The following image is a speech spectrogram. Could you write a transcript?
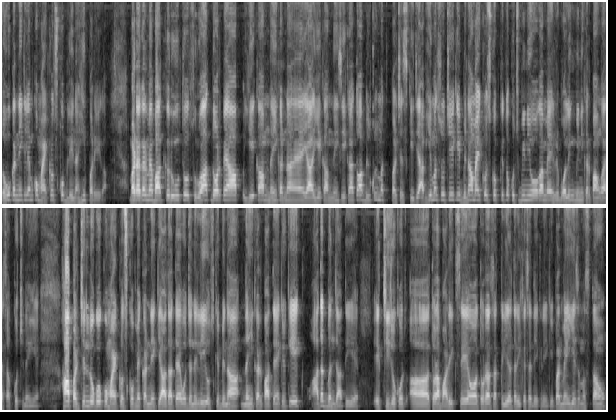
सो वो करने के लिए हमको माइक्रोस्कोप लेना ही पड़ेगा। बट अगर मैं बात करूँ तो शुरुआत दौर पर आप ये काम नहीं करना है, या ये काम नहीं सीखा तो आप बिल्कुल मत परचेस कीजिए। आप ये मत सोचिए कि बिना माइक्रोस्कोप के तो कुछ भी नहीं होगा, मैं रिवॉल्विंग भी नहीं कर पाऊँगा, ऐसा कुछ नहीं है। हाँ पर जिन लोगों को माइक्रोस्कोप में करने की आदत है, वो जनरली उसके बिना नहीं कर पाते हैं, क्योंकि एक आदत बन जाती है एक चीज़ों को थोड़ा बारीक से और थोड़ा सा क्लियर तरीके से देखने की। पर मैं ये समझता हूँ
